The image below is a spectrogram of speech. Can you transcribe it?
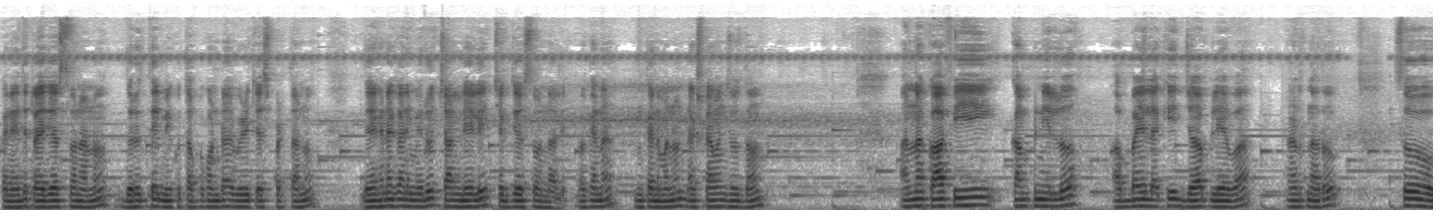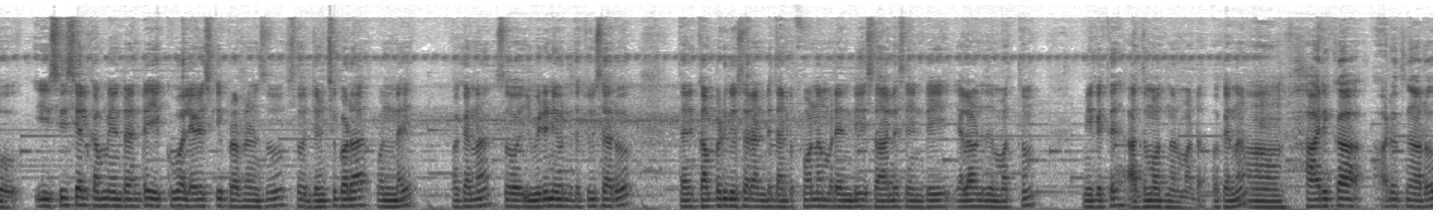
కానీ అయితే ట్రై చేస్తున్నాను. దొరికితే మీకు తప్పకుండా వీడియో చేసి పెడతాను. దేనికైనా కానీ మీరు ఛానల్ డైలీ చెక్ చేస్తూ ఉండాలి. ఓకేనా? ఇంకా మనం నెక్స్ట్ టైం చూద్దాం. అన్న కాఫీ కంపెనీలో అబ్బాయిలకి జాబ్ లేవా అని అడుగుతున్నారు. సో ఈ సీసీఎల్ కంపెనీ ఏంటంటే ఎక్కువ లేడీస్కి ప్రిఫరెన్స్ సో జెంట్స్ కూడా ఉన్నాయి. ఓకేనా? సో ఈ వీడియోని ఎవరైతే చూసారో దాన్ని కంప్లీట్ చూసారంటే దాంట్లో ఫోన్ నెంబర్ ఏంటి సాలెస్ ఏంటి ఎలా ఉంటుంది మొత్తం మీకైతే అర్థమవుతుంది అనమాట ఓకేనా హారిక అడుగుతున్నారు.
